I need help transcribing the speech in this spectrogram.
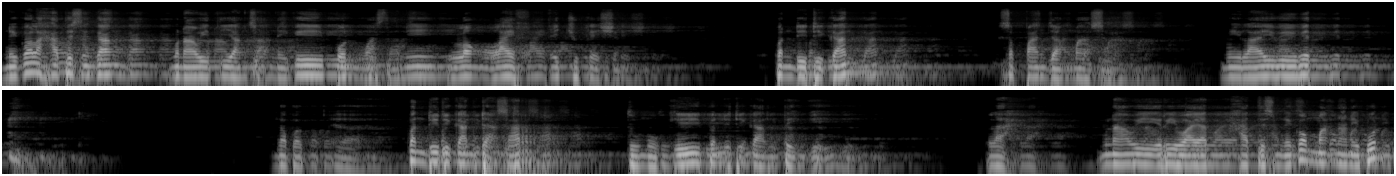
Nikolah hadis ingkang menawi tiang sakniki pun wastani long life education. Pendidikan sepanjang masa. Mulai wiwit. Ya, pendidikan dasar dumugi pendidikan tinggi lah menawi riwayat hadis menika maknanipun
